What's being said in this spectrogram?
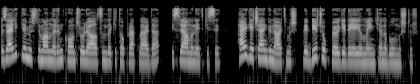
Özellikle Müslümanların kontrolü altındaki topraklarda İslam'ın etkisi her geçen gün artmış ve birçok bölgede yayılma imkanı bulmuştur.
